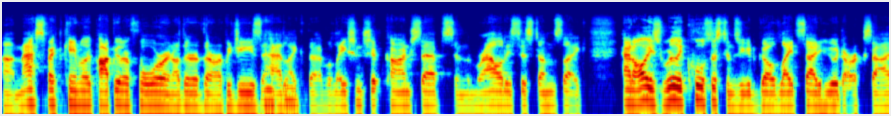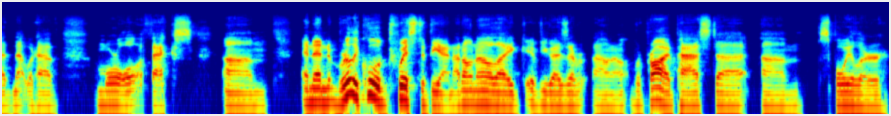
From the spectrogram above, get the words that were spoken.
uh, Mass Effect came really popular for, and other of their RPGs that had Mhm. like the relationship concepts and the morality systems, like had all these really cool systems. You could go light side, you could go dark side, and that would have moral effects. Um, and then really cool twist at the end. I don't know, like if you guys ever, I don't know, we're probably past uh, um, spoiler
